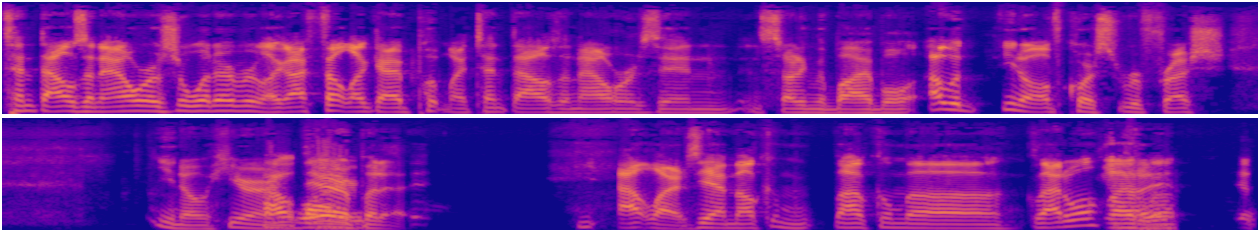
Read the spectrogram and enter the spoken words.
10,000 hours or whatever like I felt like I put my 10,000 hours in in studying the bible I would you know of course refresh you know here and outliers. there but uh, outliers yeah Malcolm Malcolm uh, Gladwell, Gladwell. Yep.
